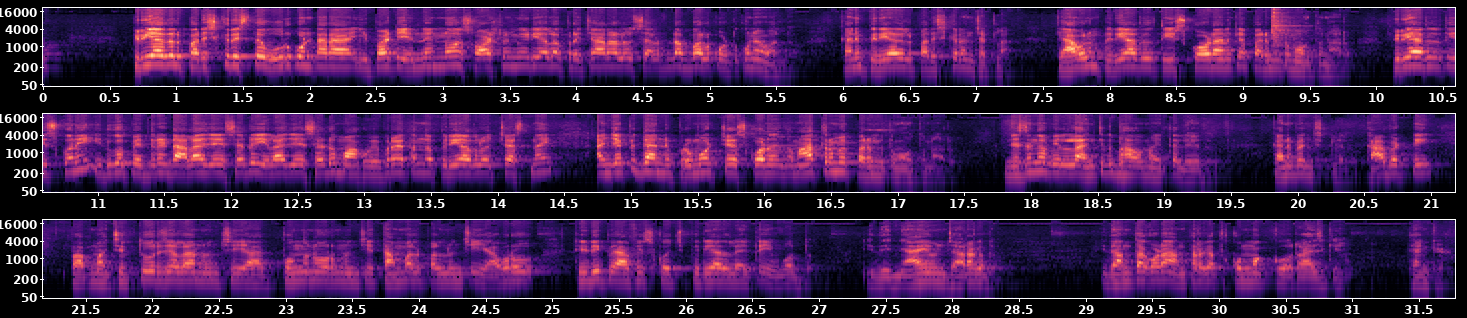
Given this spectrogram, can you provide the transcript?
ఫిర్యాదులు పరిష్కరిస్తే ఊరుకుంటారా? ఈ పాటి ఎన్నెన్నో సోషల్ మీడియాలో ప్రచారాలు సెల్ఫ్ డబ్బాలు కొట్టుకునేవాళ్ళు. కానీ ఫిర్యాదులు పరిష్కరించట్లా. కేవలం ఫిర్యాదులు తీసుకోవడానికే పరిమితం అవుతున్నారు ఫిర్యాదులు తీసుకొని ఇదిగో పెద్దిరెడ్డి అలా చేశాడు ఇలా చేశాడు మాకు విపరీతంగా ఫిర్యాదులు వచ్చేస్తున్నాయి అని చెప్పి దాన్ని ప్రమోట్ చేసుకోవడానికి మాత్రమే పరిమితం అవుతున్నారు నిజంగా వీళ్ళ అంకిత భావం అయితే లేదు. కనిపించట్లేదు. కాబట్టి పాప మా చిత్తూరు జిల్లా నుంచి ఆ పొంగనూరు నుంచి తంబలపల్లి నుంచి ఎవరు టీడీపీ ఆఫీస్కి వచ్చి ఫిర్యాదులు అయితే ఇవ్వద్దు. ఇది న్యాయం జరగదు. ఇదంతా కూడా అంతర్గత కుమ్మక్కు రాజకీయం. Thank you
